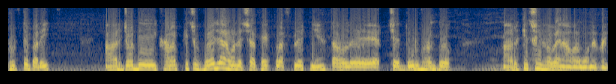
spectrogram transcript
ঘুরতে পারি। আর যদি খারাপ কিছু হয়ে যায় আমাদের সাথে ক্লাস প্লেট নিয়ে, তাহলে দুর্ভাগ্য আর কিছুই হবে না আমার মনে হয়।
